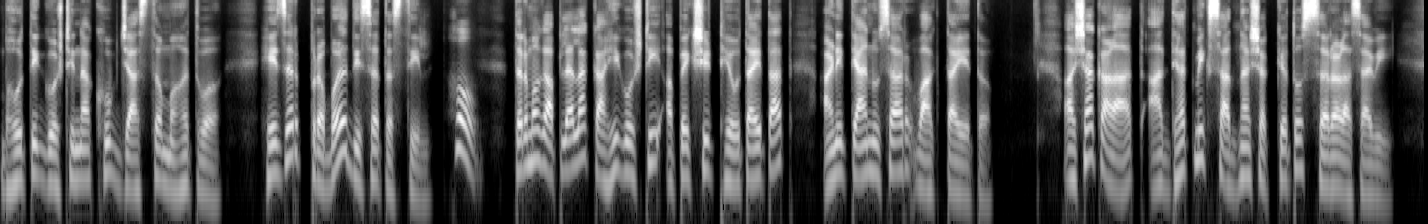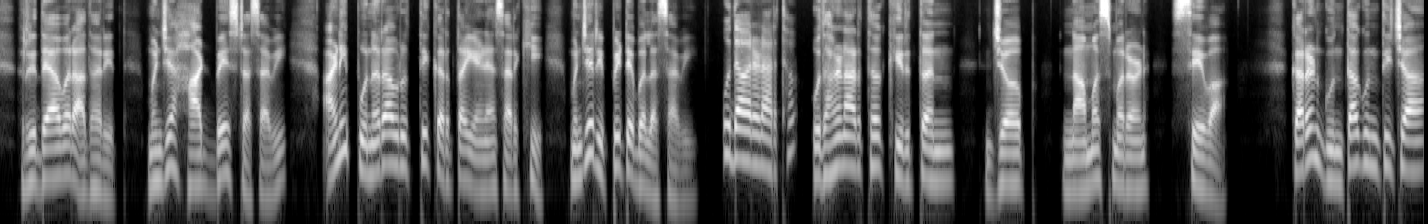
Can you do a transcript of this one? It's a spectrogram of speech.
भौतिक गोष्टींना खूप जास्त महत्त्व हे जर प्रबळ दिसत असतील हो. तर मग आपल्याला काही गोष्टी अपेक्षित ठेवता येतात आणि त्यानुसार वागता येतं. अशा काळात आध्यात्मिक साधना शक्यतो सरळ असावी हृदयावर आधारित म्हणजे हार्ट बेस्ड असावी आणि पुनरावृत्ती करता येण्यासारखी म्हणजे रिपीटेबल असावी. उदाहरणार्थ? उदाहरणार्थ कीर्तन जप नामस्मरण सेवा. कारण गुंतागुंतीच्या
